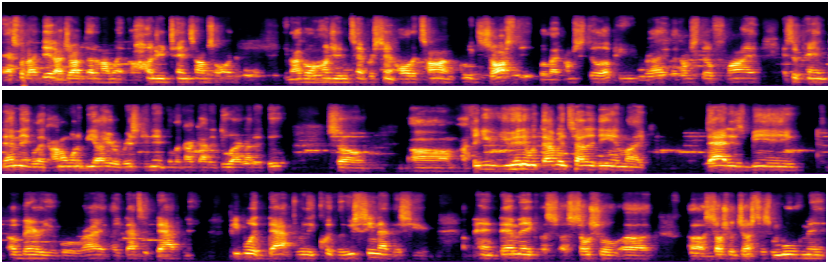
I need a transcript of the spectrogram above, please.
That's what I did. I dropped out and I went 110 times harder. You know, I go 110% all the time. I'm exhausted, but like I'm still up here, right? Like I'm still flying. It's a pandemic. Like I don't want to be out here risking it, but like I got to do what I got to do. So um, I think you you hit it with that mentality and like that is being a variable, right? Like that's adapting. People adapt really quickly. We've seen that this year. A pandemic, a, a social uh, social justice movement,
